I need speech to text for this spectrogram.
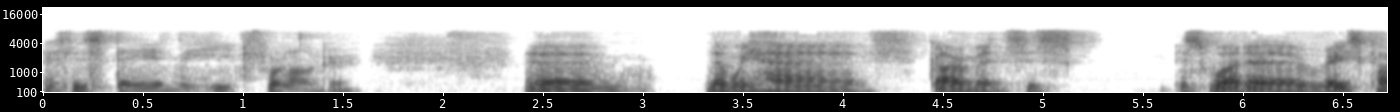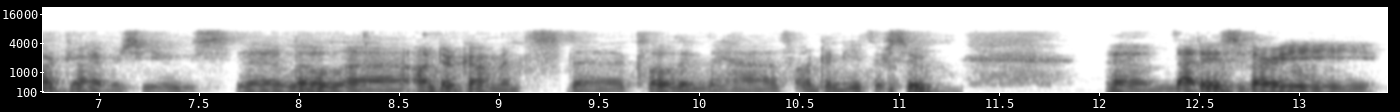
actually stay in the heat for longer. Um, then we have garments is is what uh, race car drivers use the little uh, undergarments, the clothing they have underneath their suit. Um, that is very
